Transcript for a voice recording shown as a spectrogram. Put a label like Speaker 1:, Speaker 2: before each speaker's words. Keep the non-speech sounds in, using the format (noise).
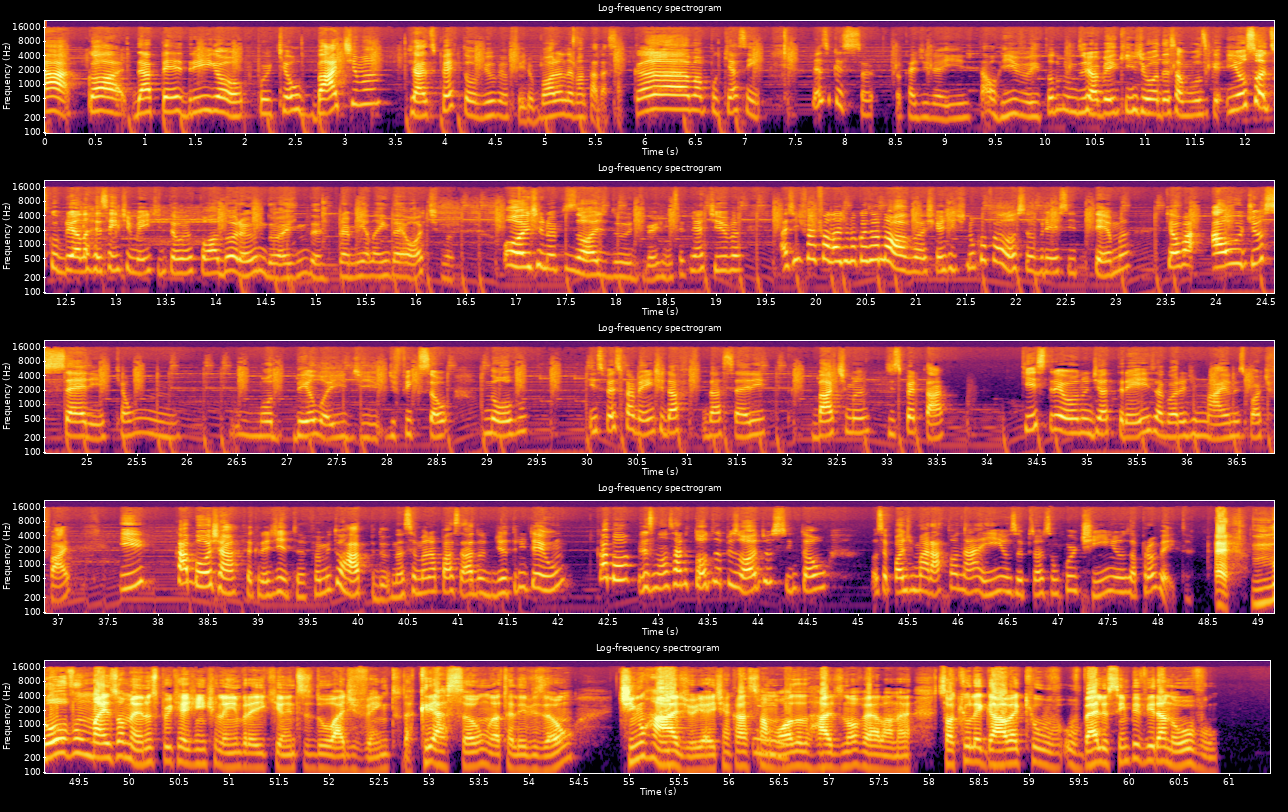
Speaker 1: Acorda, Pedrinho, porque o Batman já despertou, viu, meu filho? Bora levantar dessa cama, porque assim, mesmo que esse trocadilho aí tá horrível e todo mundo já meio que enjoou dessa música, e eu só descobri ela recentemente, então eu tô adorando ainda. Pra mim ela ainda é ótima. Hoje, no episódio do Divergência Criativa, a gente vai falar de uma coisa nova. Acho que a gente nunca falou sobre esse tema, que é uma audiosérie, que é um, modelo aí de, de ficção novo especificamente da, da série Batman Despertar, que estreou no dia 3, agora de maio, no Spotify. E acabou já, você acredita? Foi muito rápido. Na semana passada, no dia 31, acabou. Eles lançaram todos os episódios, então você pode maratonar aí, os episódios são curtinhos, aproveita.
Speaker 2: É, novo mais ou menos, porque a gente lembra aí que antes do advento, da criação da televisão, tinha um rádio, e aí tinha aquelas Sim. famosas rádios novela, né? Só que o legal é que o, o velho sempre vira novo,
